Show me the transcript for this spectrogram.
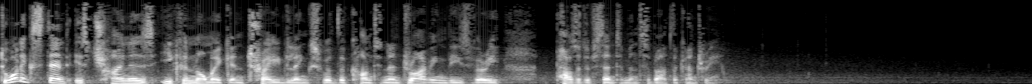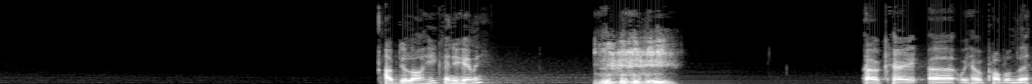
to what extent is China's economic and trade links with the continent driving these very positive sentiments about the country? Abdullahi, can you hear me? okay, uh, we have a problem there.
